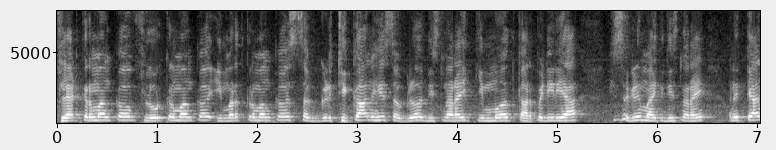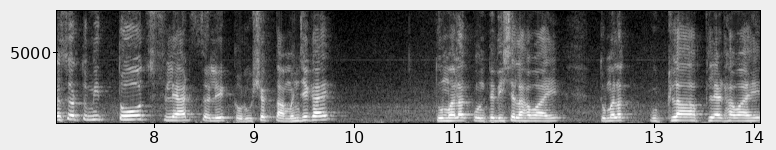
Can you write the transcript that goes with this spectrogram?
फ्लॅट क्रमांक फ्लोर क्रमांक इमारत क्रमांक सगळे ठिकाण हे सगळं दिसणार आहे. किंमत कार्पेट एरिया ही सगळी माहिती दिसणार आहे. आणि त्यानुसार तुम्ही तोच फ्लॅट सिलेक्ट करू शकता. म्हणजे काय? तुम्हाला कोणत्या दिशेला हवा आहे? तुम्हाला कुठला फ्लॅट हवा आहे?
